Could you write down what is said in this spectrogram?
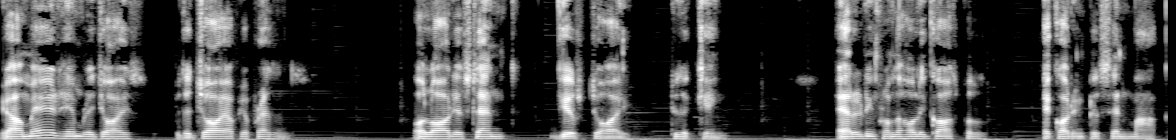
You have made him rejoice with the joy of your presence. O Lord, your strength gives joy to the king. A reading from the Holy Gospel according to St. Mark.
